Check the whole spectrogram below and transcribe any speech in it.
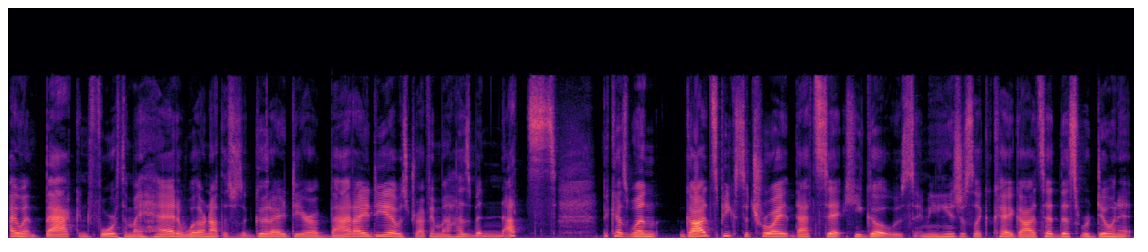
I went back and forth in my head of whether or not this was a good idea or a bad idea. I was driving my husband nuts because when God speaks to Troy, that's it. He goes. I mean, he's just like, okay, God said this, we're doing it.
